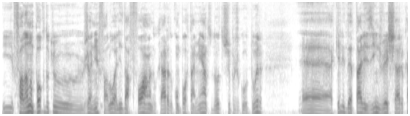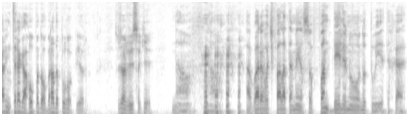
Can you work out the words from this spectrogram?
E falando um pouco do que o Janir falou ali, da forma do cara, do comportamento, do outro tipo de cultura, É, aquele detalhezinho de vestiário, o cara entrega a roupa dobrada pro roupeiro. Você já viu isso aqui? Não, não. Agora eu vou te falar também, eu sou fã dele no, no Twitter, cara.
